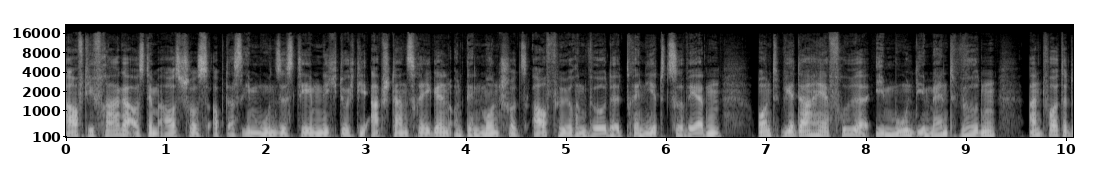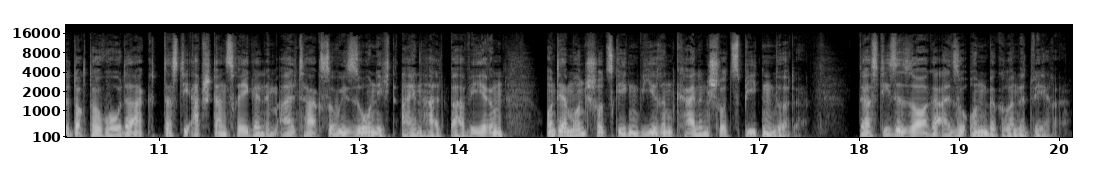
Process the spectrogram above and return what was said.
Auf die Frage aus dem Ausschuss, ob das Immunsystem nicht durch die Abstandsregeln und den Mundschutz aufhören würde, trainiert zu werden und wir daher früher immundement würden, antwortete Dr. Wodak, dass die Abstandsregeln im Alltag sowieso nicht einhaltbar wären und der Mundschutz gegen Viren keinen Schutz bieten würde, dass diese Sorge also unbegründet wäre.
